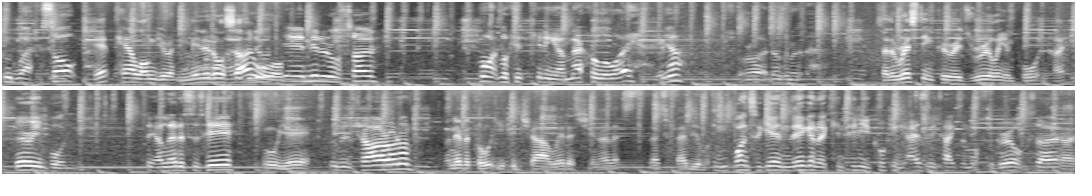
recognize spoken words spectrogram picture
good whack of salt. yep. How long do you reckon? A minute or so? Or... Yeah, a minute or so. Might look at getting our mackerel away. Yeah, it's all right, doesn't it? So the resting period's really important, hey? Very important. See our lettuces here, Oh, yeah. a little bit of char on them. I never thought you could char lettuce, you know, that's, that's fabulous. And once again, they're going to continue cooking as we take them off the grill. So Okay.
